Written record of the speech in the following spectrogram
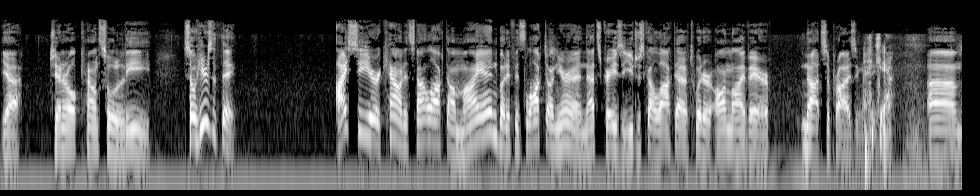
Yeah, General Counsel Lee. So here's the thing. I see your account. It's not locked on my end, but if it's locked on your end, that's crazy. You just got locked out of Twitter on live air. Not surprising. yeah. Um,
